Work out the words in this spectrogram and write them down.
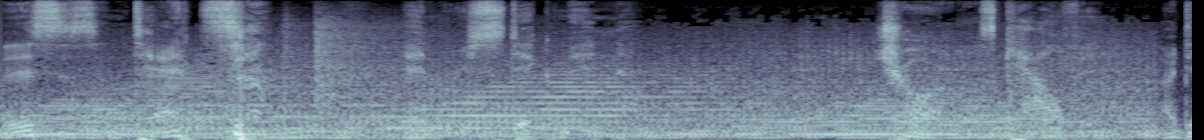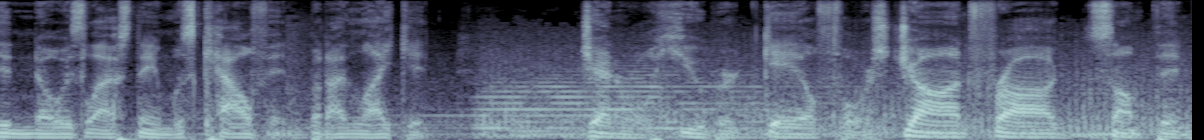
This is intense. Henry Stickmin. Charles Calvin. I didn't know his last name was Calvin, but I like it. General Hubert Galeforce, John Frog something,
